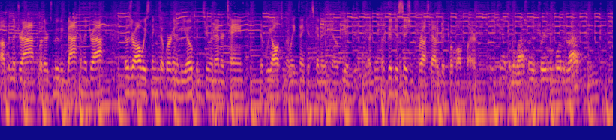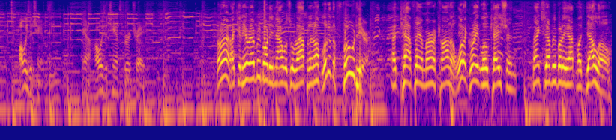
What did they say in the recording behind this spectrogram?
up in the draft, whether it's moving back in the draft. Those are always things that we're going to be open to and entertain if we ultimately think it's going to you know, be a, a, a good decision for us to have a good football player. Any chance of a last minute trade before the draft? Always a chance. Yeah, always a chance for a trade. All right, I can hear everybody now as we're wrapping it up. Look at the food here at Cafe Americano. What a great location. Thanks to everybody at Modelo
